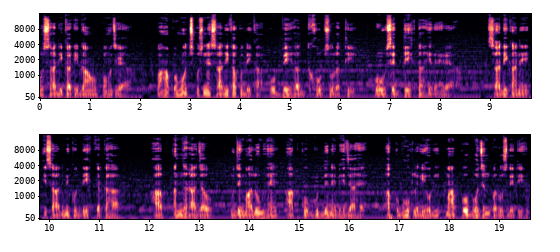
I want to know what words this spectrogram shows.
वो सादिका के गाँव पहुँच गया। वहाँ पहुँच उसने सादिका को देखा। वो बेहद खूबसूरत थी। वो उसे देखता ही रह गया। सादिका ने इस आदमी को देखकर कहा, आप अंदर आ जाओ। मुझे मालूम है आपको बुद्ध ने भेजा है। आपको भूख लगी होगी। मैं आपको भोजन परोस देती हूँ।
